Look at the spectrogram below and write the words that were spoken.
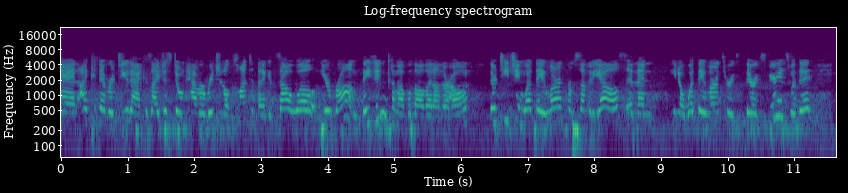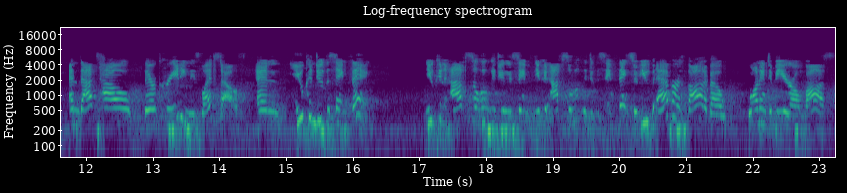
and I could never do that because I just don't have original content that I could sell. Well, you're wrong. They didn't come up with all that on their own. They're teaching what they learned from somebody else and then, you know, what they learned through their experience with it. And that's how they're creating these lifestyles. And you can do the same thing. You can absolutely do the same, you can absolutely do the same thing. So if you've ever thought about wanting to be your own boss,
